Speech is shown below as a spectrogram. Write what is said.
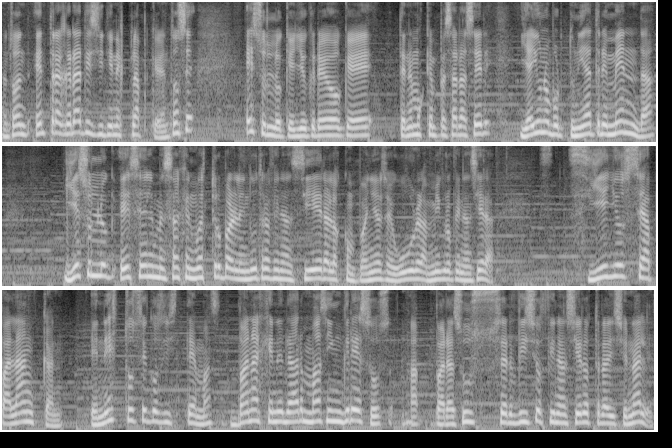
Entonces entras gratis y tienes Clapker. Entonces, eso es lo que yo creo que tenemos que empezar a hacer. Y hay una oportunidad tremenda. Y eso es lo, ese es el mensaje nuestro para la industria financiera, las compañías de seguro, las microfinancieras. Si ellos se apalancan en estos ecosistemas, van a generar más ingresos a- para sus servicios financieros tradicionales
